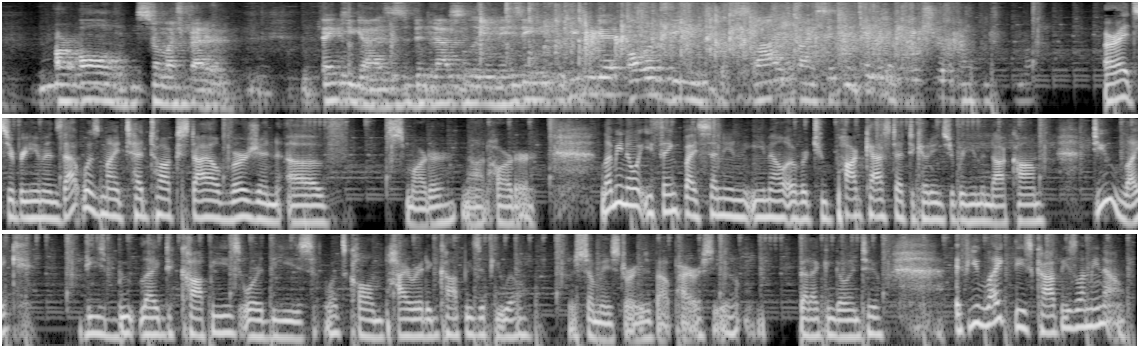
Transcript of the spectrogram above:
are all so much better. Thank you guys. This has been absolutely amazing. If you can get all of the slides by simply taking a picture of all right, superhumans, that was my TED Talk style version of Smarter, Not Harder. Let me know what you think by sending an email over to podcast at decodingsuperhuman.com. Do you like these bootlegged copies or these, let's call them pirated copies, if you will? There's so many stories about piracy that I can go into. If you like these copies, let me know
